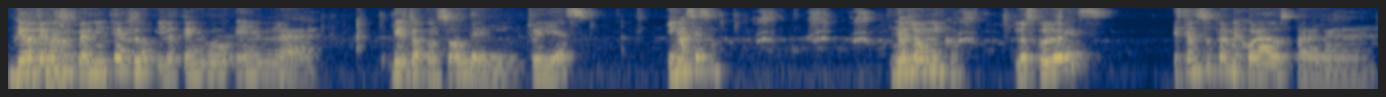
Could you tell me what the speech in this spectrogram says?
Yo lo tengo en. Super Nintendo y lo tengo en la Virtual Console del 3DS. Y no es eso. No es lo único. Los colores están súper mejorados para la,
